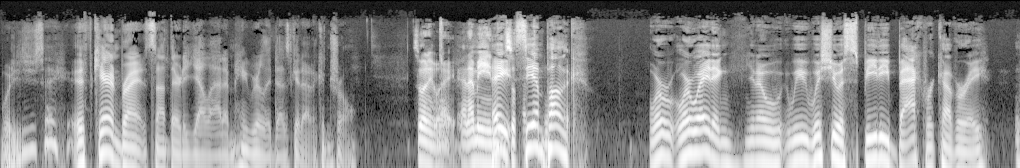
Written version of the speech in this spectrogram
What did you say? If Karen Bryant's not there to yell at him, he really does get out of control. So anyway, and I mean, Hey, so- CM Punk, we're we're waiting. You know, we wish you a speedy back recovery.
